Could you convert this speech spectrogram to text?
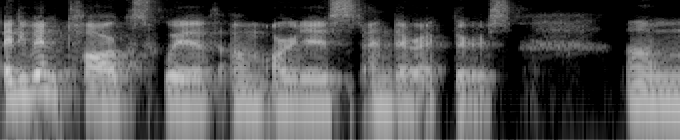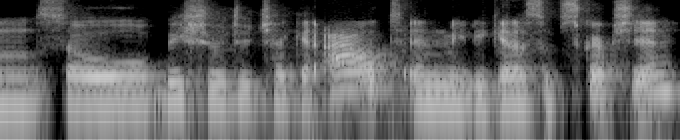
and even talks with um, artists and directors. Um, so be sure to check it out and maybe get a subscription.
